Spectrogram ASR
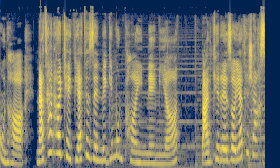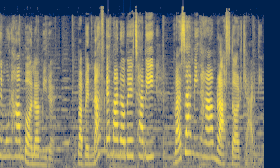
اونها نه تنها کیفیت زندگیمون پایین نمیاد بلکه رضایت شخصیمون هم بالا میره و به نفع منابع طبیعی و زمین هم رفتار کردیم.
